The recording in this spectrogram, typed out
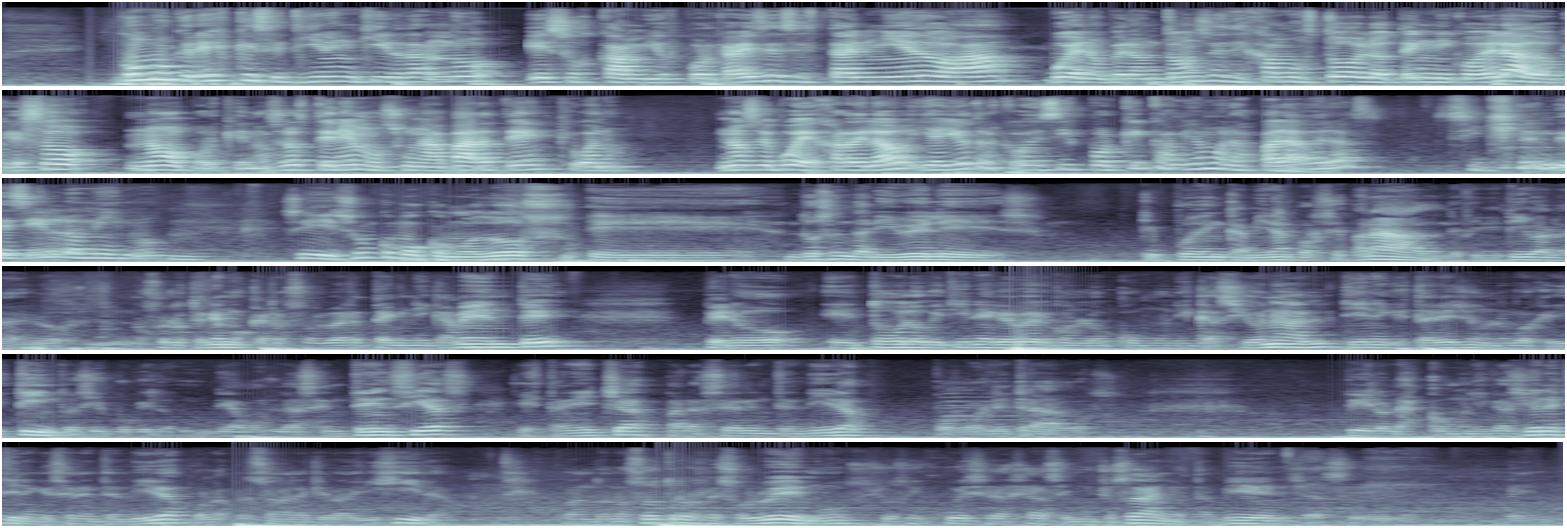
¿Cómo crees que se tienen que ir dando esos cambios? Porque a veces está el miedo a, bueno, pero entonces dejamos todo lo técnico de lado, que eso no, porque nosotros tenemos una parte que, bueno, no se puede dejar de lado, y hay otras que vos decís, ¿por qué cambiamos las palabras si quieren decir lo mismo? Mm. Sí, son como, como dos, eh, dos andariveles que pueden caminar por separado. En definitiva, nosotros tenemos que resolver técnicamente, pero eh, todo lo que tiene que ver con lo comunicacional tiene que estar hecho en un lenguaje distinto, es decir, porque digamos, las sentencias están hechas para ser entendidas por los letrados, pero las comunicaciones tienen que ser entendidas por la persona a la que va dirigida. Cuando nosotros resolvemos, yo soy juez ya hace muchos años también, ya hace,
